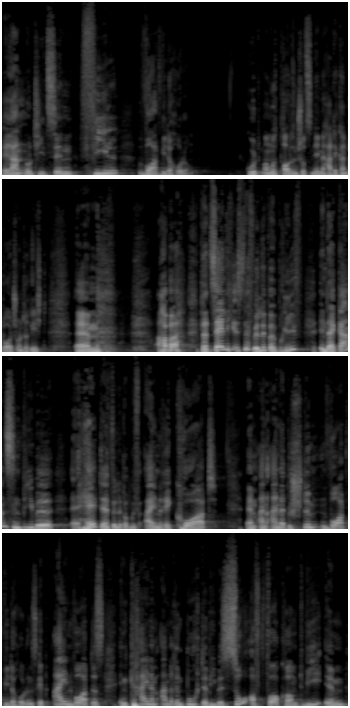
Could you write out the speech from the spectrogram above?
Randnotiz hin, viel Wortwiederholung. Gut, man muss Paulus in Schutz nehmen, er hatte keinen Deutschunterricht. Ähm, aber tatsächlich ist der Philipperbrief, in der ganzen Bibel äh, hält der Philipperbrief einen Rekord ähm, an einer bestimmten Wortwiederholung. Es gibt ein Wort, das in keinem anderen Buch der Bibel so oft vorkommt wie im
